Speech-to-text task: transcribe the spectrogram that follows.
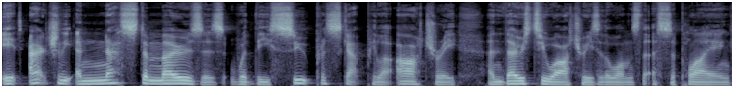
it actually anastomoses with the suprascapular artery, and those two arteries are the ones that are supplying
